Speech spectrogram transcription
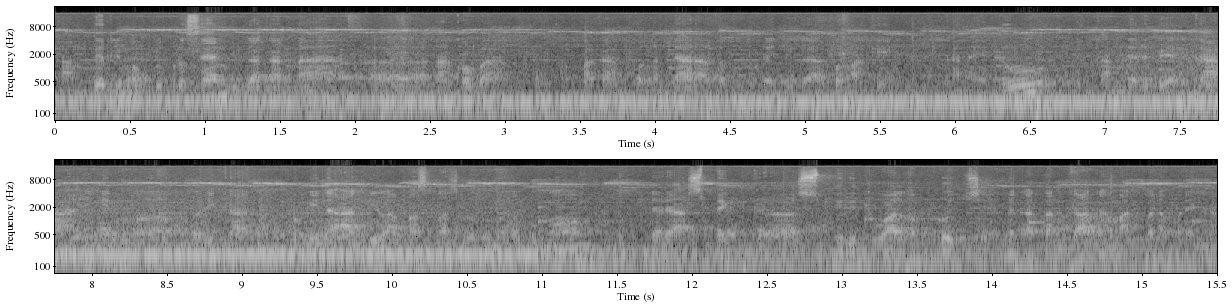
hampir 50% juga karena uh, narkoba, apakah pengendara atau kemudian juga pemakai. Karena itu kami dari BNK ingin memberikan pembinaan di Lapas kelas 2 Gubernur Bungo dari aspek uh, spiritual approach, ya, dekatan keagamaan pada mereka.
